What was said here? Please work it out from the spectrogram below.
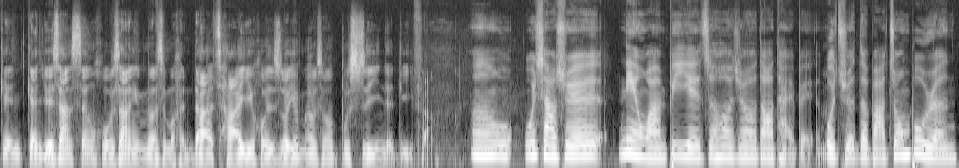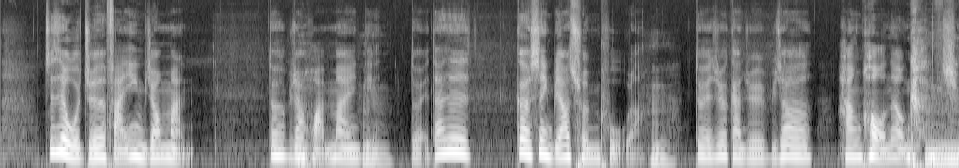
感感觉上生活上有没有什么很大的差异，或者说有没有什么不适应的地方？嗯，我我小学念完毕业之后就到台北了。我觉得吧，中部人就是我觉得反应比较慢，都比较缓慢一点。对，但是个性比较淳朴啦。嗯，对，就感觉比较。憨厚那种感觉，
